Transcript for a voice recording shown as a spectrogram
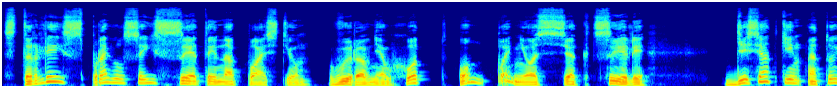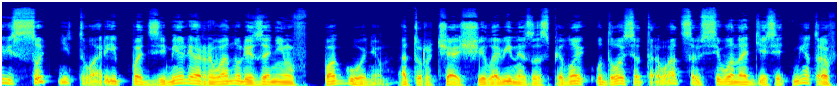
Старлей справился и с этой напастью. Выровняв ход, он понесся к цели. Десятки, а то и сотни тварей подземелья рванули за ним в погоню. От урчащей лавины за спиной удалось оторваться всего на 10 метров,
